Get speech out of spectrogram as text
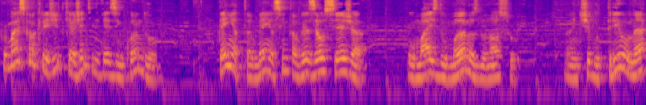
Por mais que eu acredite que a gente de vez em quando tenha também, assim, talvez eu seja o mais de humanos do nosso antigo trio, né?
